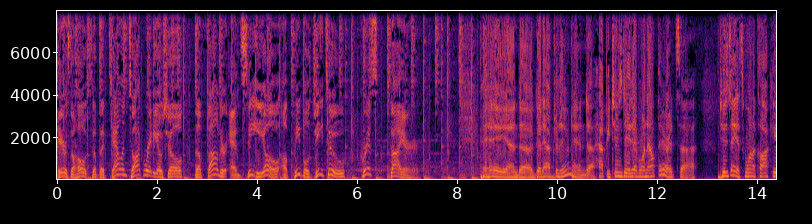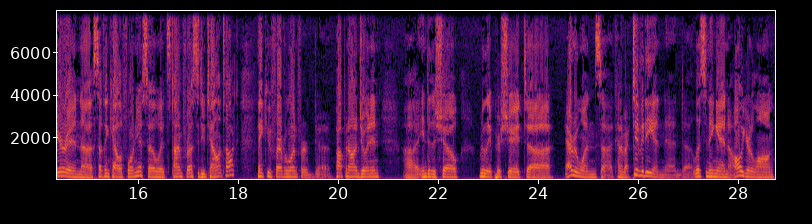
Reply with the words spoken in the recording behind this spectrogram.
Here's the host of the Talent Talk Radio Show, the founder and CEO of People G2, Chris Dyer. Hey, and uh, good afternoon, and uh, happy Tuesday to everyone out there. It's uh, Tuesday. It's one o'clock here in uh, Southern California, so it's time for us to do Talent Talk. Thank you for everyone for uh, popping on and joining uh, into the show. Really appreciate everyone's kind of activity and and listening in all year long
